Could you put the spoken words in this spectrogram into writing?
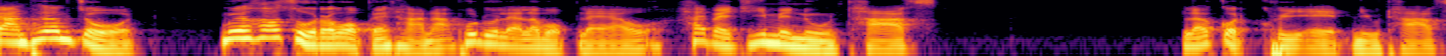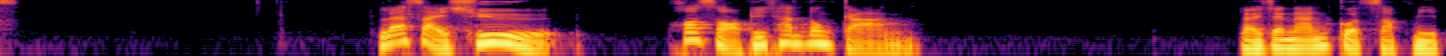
การเพิ่มโจทย์เมื่อเข้าสู่ระบบในฐานะผู้ดูแลระบบแล้ว ให้ไปที่เมนู Task แล้วกด Create New Task และใส่ชื่อข้อสอบที่ท่านต้องการ หลังจากนั้นกด Submit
